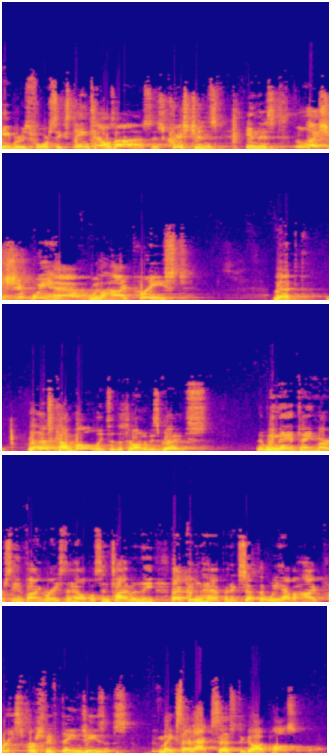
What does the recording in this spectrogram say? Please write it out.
Hebrews 4:16 tells us as Christians in this relationship we have with a high priest that let us come boldly to the throne of his grace that we may obtain mercy and find grace to help us in time of need. That couldn't happen except that we have a high priest, verse 15, Jesus, who makes that access to God possible.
